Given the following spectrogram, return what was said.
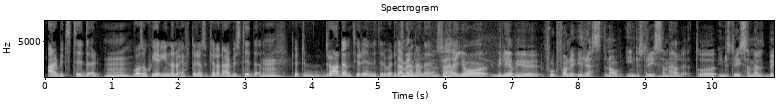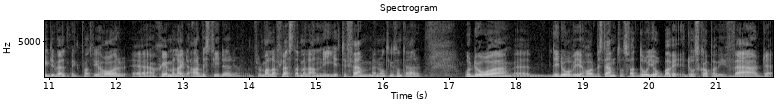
arbetstider. Mm. Vad som sker innan och efter den så kallade arbetstiden. Mm. Kan du inte dra den teorin lite? Det var lite Nej, spännande. Men, så här, ja, vi lever ju fortfarande i resten av industrisamhället. Och industrisamhället byggde väldigt mycket på att vi har eh, schemalagda arbetstider. För de allra flesta mellan 9 till 5 eller någonting sånt där. Och då, eh, det är då vi har bestämt oss för att då jobbar vi, då skapar vi värde.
